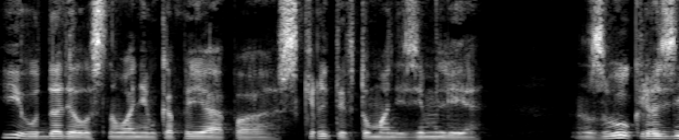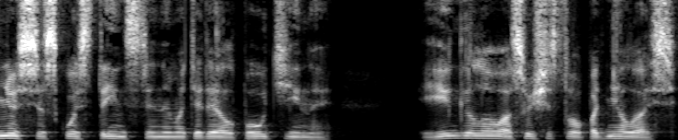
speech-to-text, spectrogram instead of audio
и ударил основанием копья по скрытой в тумане земле. Звук разнесся сквозь таинственный материал паутины, и голова существа поднялась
